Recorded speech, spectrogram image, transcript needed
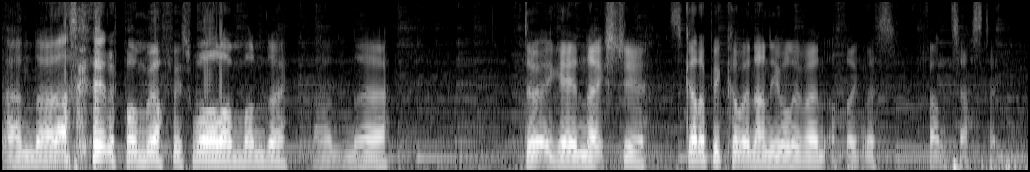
and uh, that's going up on my office wall on Monday. And uh, do it again next year. It's got to become an annual event, I think. This fantastic. you.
